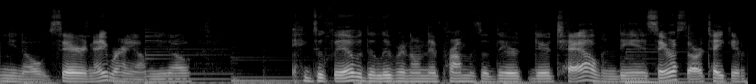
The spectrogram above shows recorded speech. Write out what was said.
you know, Sarah and Abraham, you know he took forever delivering on that promise of their their child and then sarah started taking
